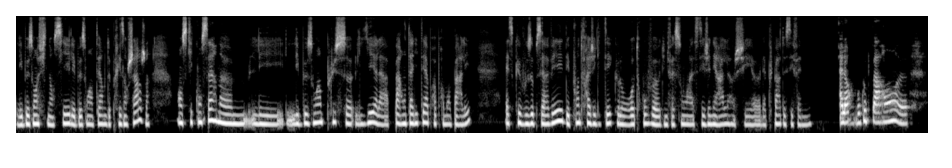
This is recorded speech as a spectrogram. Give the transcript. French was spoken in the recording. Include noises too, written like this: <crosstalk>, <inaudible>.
les besoins financiers, les besoins en termes de prise en charge. En ce qui concerne les, besoins plus liés à la parentalité à proprement parler, est-ce que vous observez des points de fragilité que l'on retrouve d'une façon assez générale chez la plupart de ces familles? Alors, beaucoup de parents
